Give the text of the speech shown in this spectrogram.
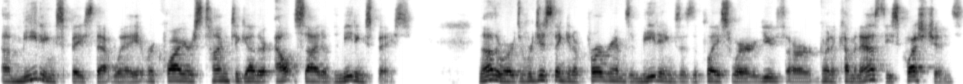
a meeting space that way, it requires time together outside of the meeting space. In other words, if we're just thinking of programs and meetings as the place where youth are going to come and ask these questions,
